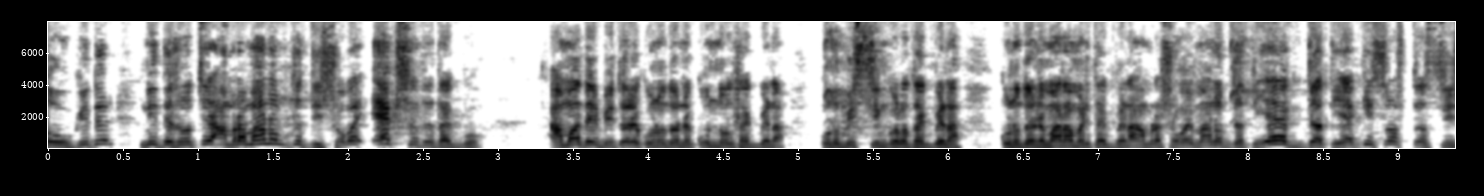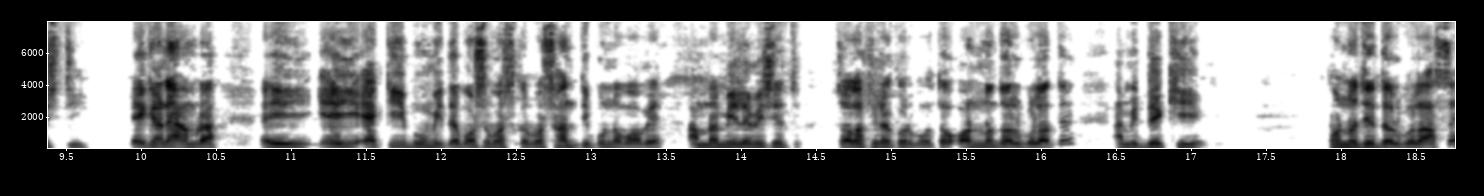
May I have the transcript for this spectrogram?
তৌকিদের নির্দেশ হচ্ছে আমরা মানব জাতি সবাই একসাথে থাকব। আমাদের ভিতরে কোনো ধরনের কুন্দল থাকবে না, কোনো বিশৃঙ্খলা থাকবে না, কোনো ধরনের মারামারি থাকবে না, আমরা সবাই মানব জাতি এক জাতি, একই স্রষ্টার সৃষ্টি। এখানে আমরা এই এই একই ভূমিতে বসবাস করব শান্তিপূর্ণভাবে, আমরা মিলেমিশে চলাফেরা করব। তো অন্য দলগুলোতে আমি দেখি অন্য যে দলগুলো আছে,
